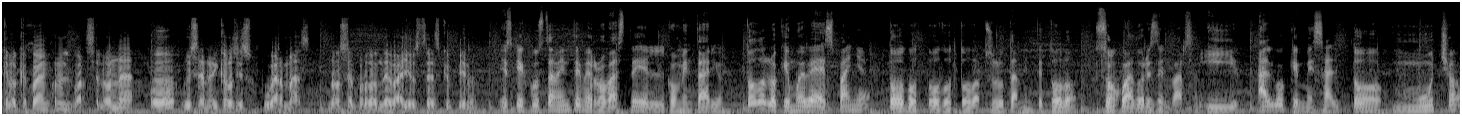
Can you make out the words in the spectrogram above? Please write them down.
que lo que juegan con el Barcelona o Luis Enrique los hizo jugar más. No sé por dónde vaya, ustedes qué opinan. Es que justamente me robaste el comentario. Todo lo que mueve a España, todo, todo, todo, absolutamente todo, son jugadores del Barça. Y algo que me saltó mucho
